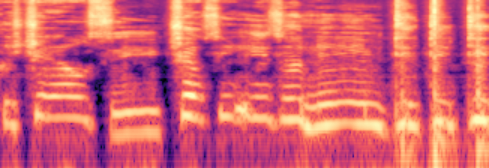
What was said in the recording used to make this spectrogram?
Cause Chelsea, Chelsea is a name. Do, do, do.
